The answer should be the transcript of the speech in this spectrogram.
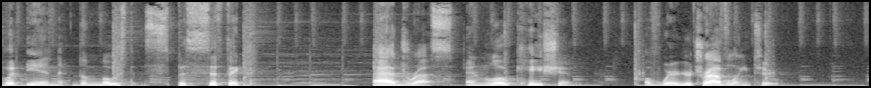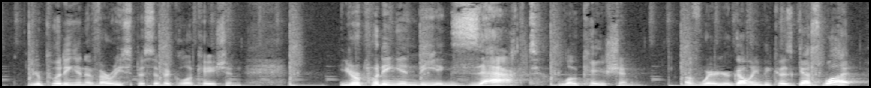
put in the most specific address and location of where you're traveling to. You're putting in a very specific location. You're putting in the exact location of where you're going because guess what?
